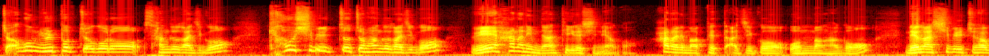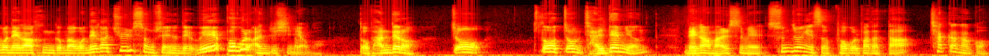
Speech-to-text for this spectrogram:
조금 율법적으로 산 거 가지고 겨우 11조 좀 한 거 가지고 왜 하나님 나한테 이러시냐고 하나님 앞에 따지고 원망하고 내가 11조하고 내가 헌금하고 내가 주일 성수했는데 왜 복을 안 주시냐고 또 반대로 또좀 잘 되면 내가 말씀에 순종해서 복을 받았다 착각하고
